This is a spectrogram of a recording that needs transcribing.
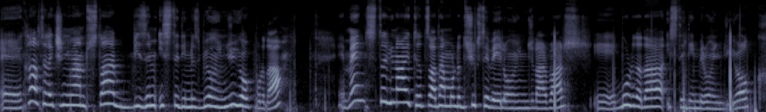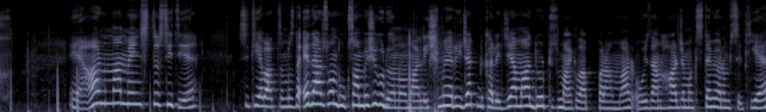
E, Club Selection Juventus'ta bizim istediğimiz bir oyuncu yok burada. E, Manchester United zaten burada düşük seviyeli oyuncular var. E, burada da istediğim bir oyuncu yok. E, ardından Manchester City. City'ye baktığımızda Ederson 95'i görüyor normalde. İşime yarayacak bir kaleci ama 400 Michael param var. O yüzden harcamak istemiyorum City'ye.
